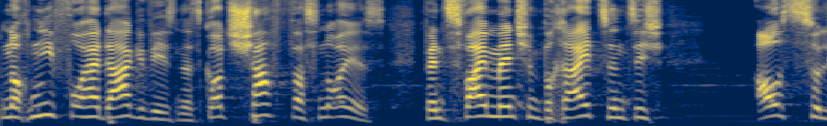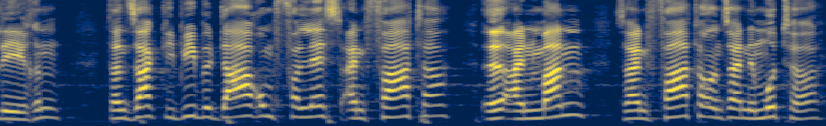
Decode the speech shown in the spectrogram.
noch nie vorher da gewesen. Dass Gott schafft was Neues. Wenn zwei Menschen bereit sind, sich auszulehren, dann sagt die Bibel, darum verlässt ein Vater, äh, ein Mann seinen Vater und seine Mutter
